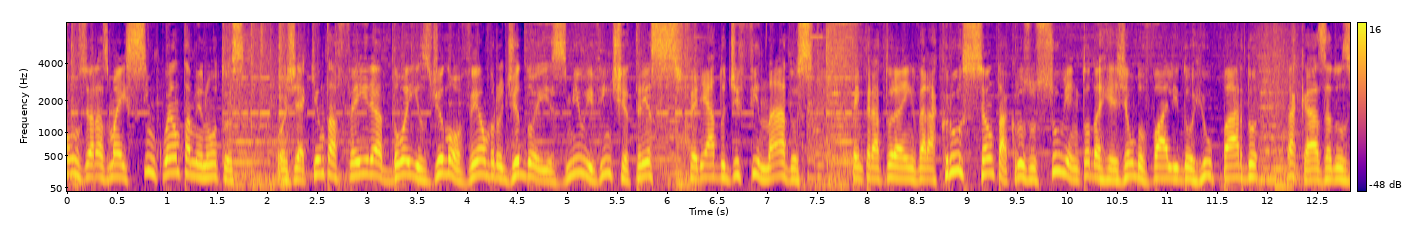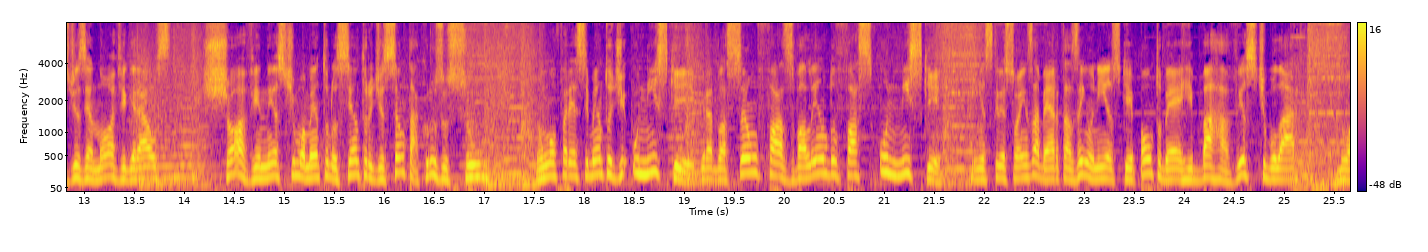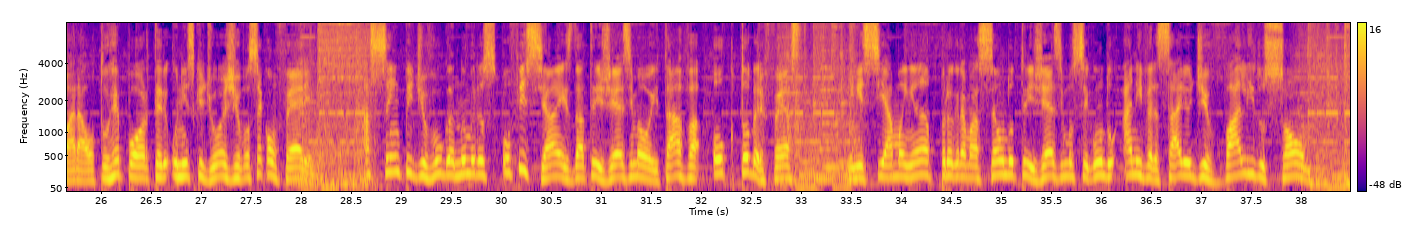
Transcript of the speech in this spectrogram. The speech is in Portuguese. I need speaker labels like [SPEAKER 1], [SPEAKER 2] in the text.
[SPEAKER 1] 11 horas mais 50 minutos. Hoje é quinta-feira, 2 de novembro de 2023, feriado de finados. Temperatura em Veracruz, Santa Cruz do Sul e em toda a região do Vale do Rio Pardo, na casa dos 19 graus. Chove neste momento no centro de Santa Cruz do Sul. Um oferecimento de Unisque, graduação faz valendo, faz Unisque. Inscrições abertas em unisque.br vestibular. No Arauto Repórter Unisque de hoje você confere. A SEMP divulga números oficiais da 38ª Oktoberfest. Inicia amanhã a programação do 32º aniversário de Vale do Sol.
